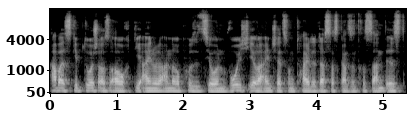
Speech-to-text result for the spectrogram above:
Aber es gibt durchaus auch die ein oder andere Position, wo ich Ihre Einschätzung teile, dass das ganz interessant ist.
